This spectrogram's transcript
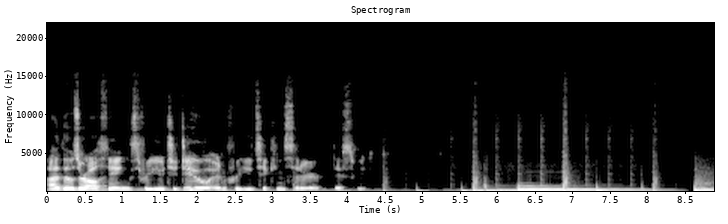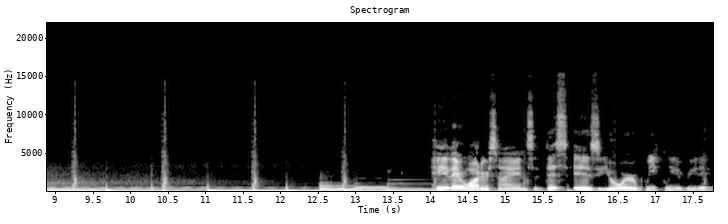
Uh, those are all things for you to do and for you to consider this week. Hey there, water signs. This is your weekly reading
